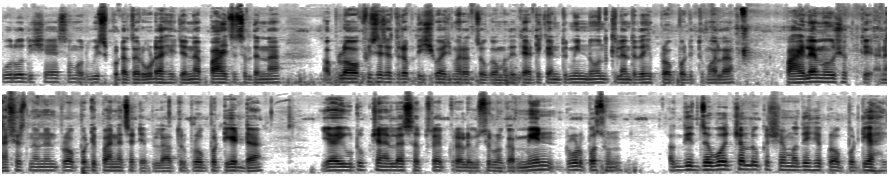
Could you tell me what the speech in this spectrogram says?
पूर्व दिशा आहे. समोर वीस फुटाचा रोड आहे. ज्यांना पाहायचं असेल त्यांना आपलं ऑफिस आहे छत्रपती शिवाजी महाराज चौकामध्ये. त्या ठिकाणी तुम्ही नोंद केल्यानंतर ही प्रॉपर्टी तुम्हाला पाहायला मिळू शकते. आणि अशाच नवीन प्रॉपर्टी पाहण्यासाठी आपल्याला लातूर प्रॉपर्टी अड्डा या यूट्यूब चॅनलला सबस्क्राईब करायला विसरू नका. मेन रोडपासून अगदी जवळच्या लोकेशनमध्ये हे प्रॉपर्टी आहे.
